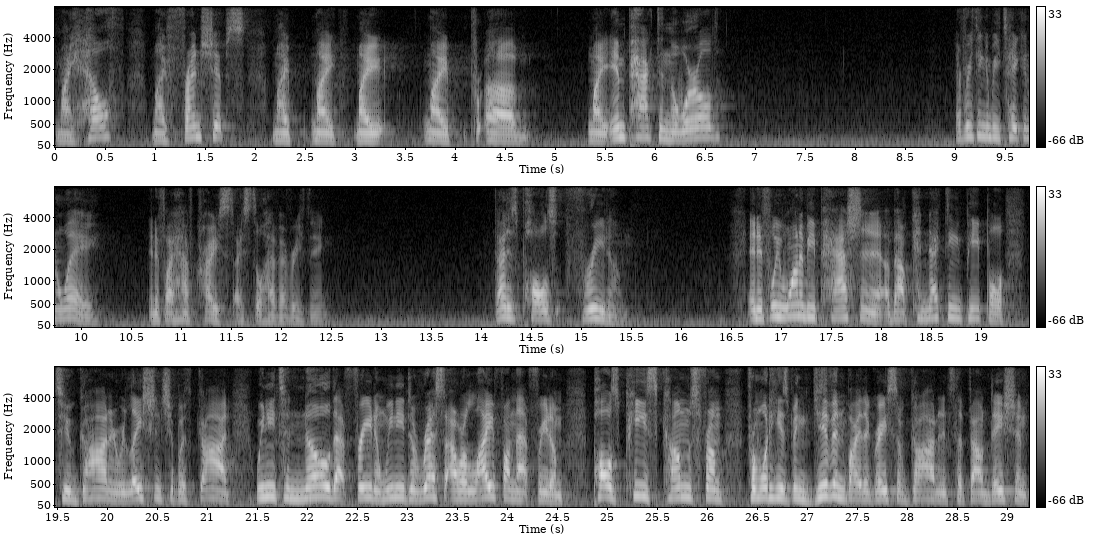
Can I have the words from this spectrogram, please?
my health, my friendships, my, my, my, my, uh, my impact in the world. Everything can be taken away. And if I have Christ, I still have everything. That is Paul's freedom. And if we want to be passionate about connecting people to God and relationship with God, we need to know that freedom. We need to rest our life on that freedom. Paul's peace comes from, from what he has been given by the grace of God, and it's the foundation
